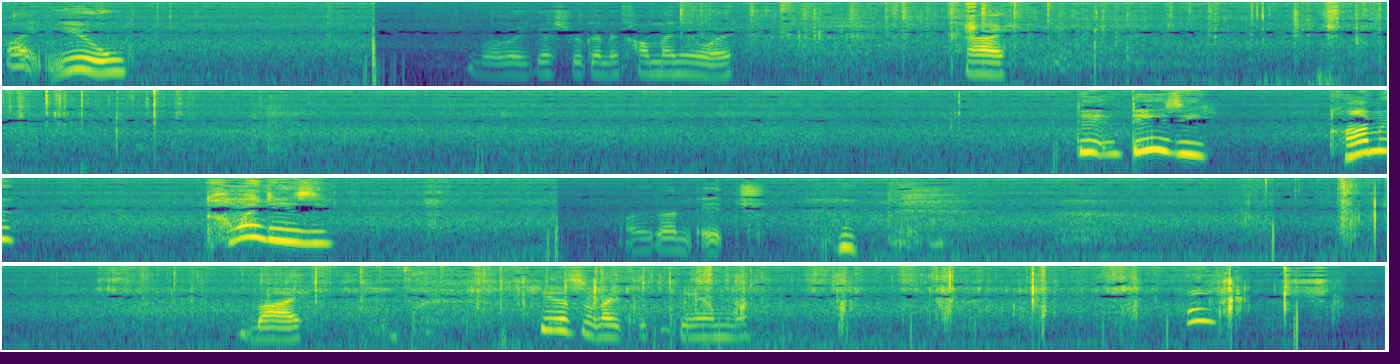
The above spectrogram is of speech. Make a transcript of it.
Not you. Well, I guess we're gonna come anyway. Hi. Da Daisy, come here. Come on, Daisy. Oh, I got an itch. Bye. She doesn't like the camera. Hey,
